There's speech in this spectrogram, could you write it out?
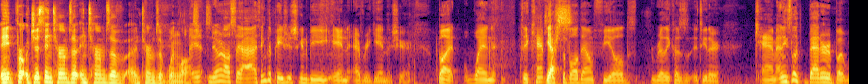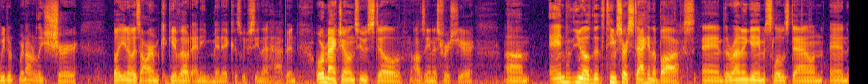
And for just in terms of in terms of in terms of win I- losses. you know what I'll say? I think the Patriots are going to be in every game this year, but when they can't Yes. push the ball downfield, really, because it's either Cam and he's looked better, but we don't, we're not really sure. But you know his arm could give out any minute because we've seen that happen. Or Mac Jones, who's still obviously in his first year, um, and you know the team starts stacking the box, and the running game slows down, and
